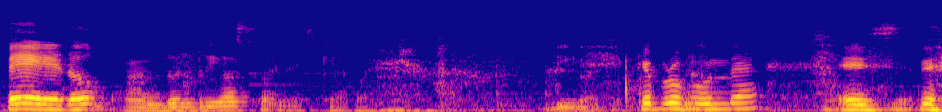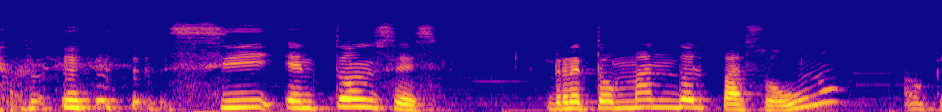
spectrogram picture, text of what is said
pero cuando el río suena es que agua. Digo, Qué profunda. Este, sí, entonces, retomando el paso uno, Ok.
